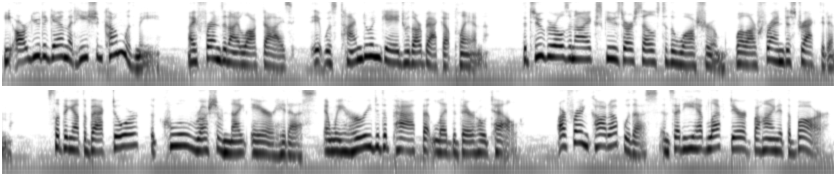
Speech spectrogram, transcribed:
He argued again that he should come with me. My friends and I locked eyes. It was time to engage with our backup plan. The two girls and I excused ourselves to the washroom while our friend distracted him. Slipping out the back door, the cool rush of night air hit us, and we hurried to the path that led to their hotel. Our friend caught up with us and said he had left Derek behind at the bar.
